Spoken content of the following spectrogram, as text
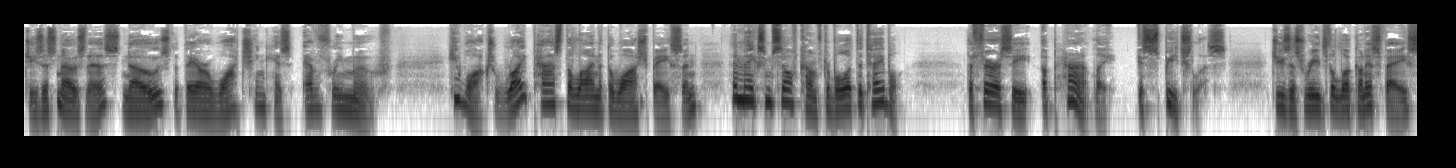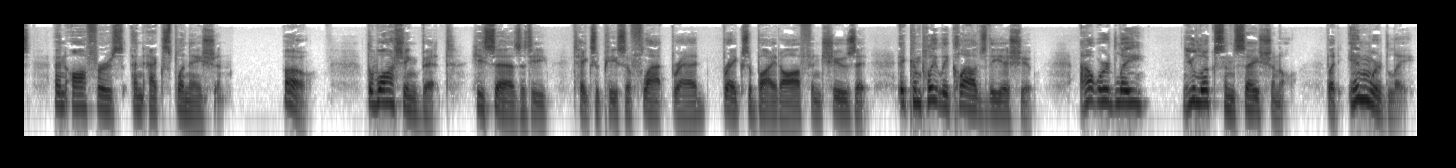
Jesus knows this, knows that they are watching his every move. He walks right past the line at the wash basin and makes himself comfortable at the table. The Pharisee apparently is speechless. Jesus reads the look on his face and offers an explanation. Oh, the washing bit, he says as he takes a piece of flat bread, breaks a bite off, and chews it. It completely clouds the issue. Outwardly, you look sensational, but inwardly,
